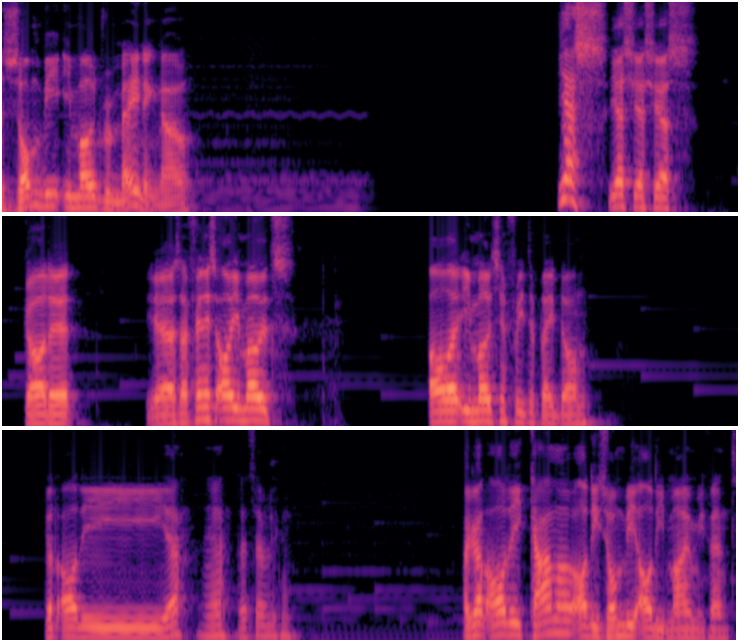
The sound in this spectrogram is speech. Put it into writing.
zombie emote remaining now. Yes, yes, yes, yes. Got it. Yes, I finished all emotes. All uh, emotes in free to play done. Got all the... Yeah, yeah, that's everything. I got all the camo, all the zombie, all the mime event.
